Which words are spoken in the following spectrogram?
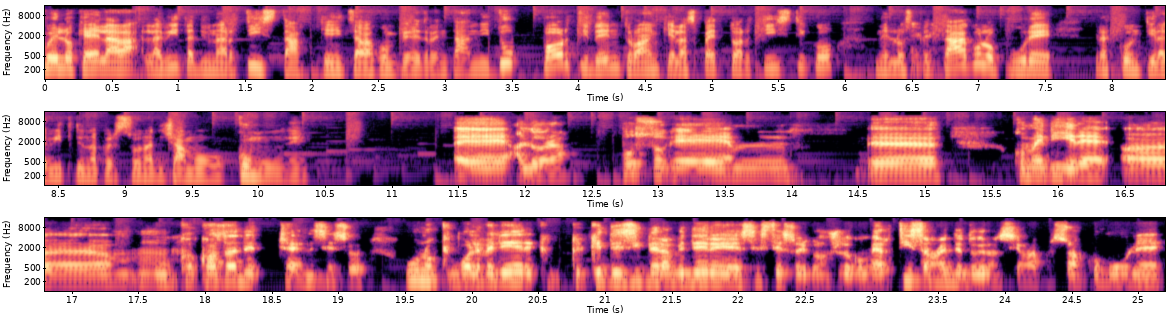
quello che è la, la, vita di un artista che iniziava a compiere 30 anni. Tu porti dentro anche l'aspetto artistico nello spettacolo oppure racconti la vita di una persona, diciamo, comune? Eh, allora, posso che... Mh, mm, eh, come dire, uh, cosa de- cioè nel senso, uno che vuole vedere, che, che, desidera vedere se stesso riconosciuto come artista, non è detto che non sia una persona comune,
